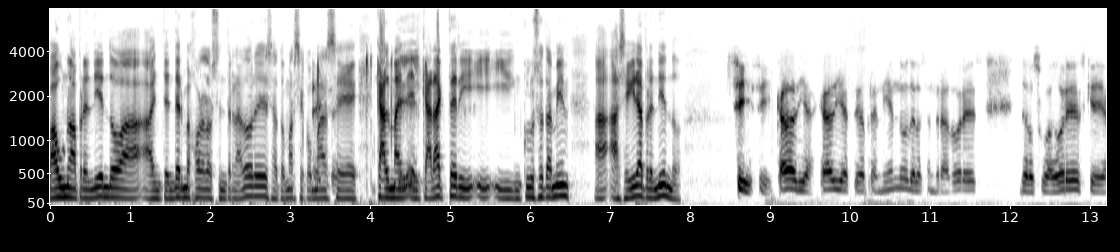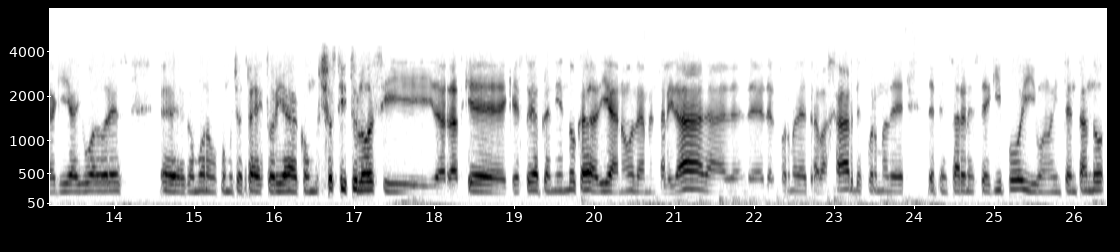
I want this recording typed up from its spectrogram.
va uno aprendiendo a, entender mejor a los entrenadores, a tomarse con más calma el, carácter y, incluso también a, seguir aprendiendo. Sí, sí, cada día, cada día estoy aprendiendo de los entrenadores, de los jugadores, que aquí hay jugadores eh, con, bueno, con mucha trayectoria, con muchos títulos y de verdad que, estoy aprendiendo cada día, ¿no? De la mentalidad, de, de, forma de trabajar, de forma de, de, pensar en este equipo y, bueno, intentando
